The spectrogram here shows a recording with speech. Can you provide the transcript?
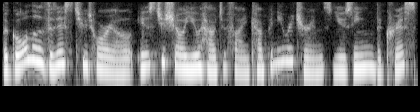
The goal of this tutorial is to show you how to find company returns using the CRSP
